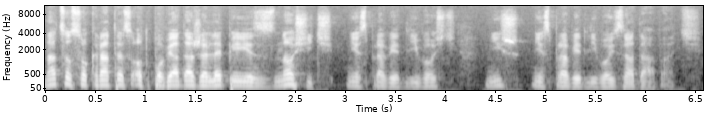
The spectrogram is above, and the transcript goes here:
Na co Sokrates odpowiada, że lepiej jest znosić niesprawiedliwość, niż niesprawiedliwość zadawać.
